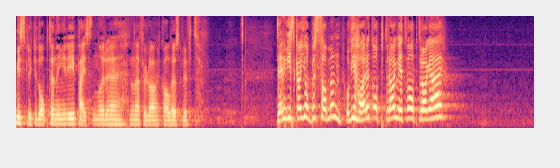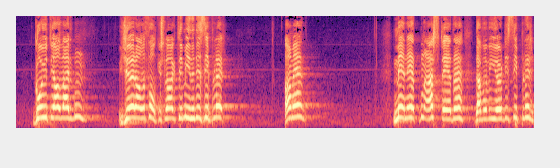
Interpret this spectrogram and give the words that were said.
mislykkede opptenninger i peisen når eh, den er full av kald høstluft. Dere, vi skal jobbe sammen, og vi har et oppdrag. Vet du hva oppdraget er? Gå ut i all verden. Gjør alle folkeslag til mine disipler. Amen. Menigheten er stedet der hvor vi gjør disipler.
